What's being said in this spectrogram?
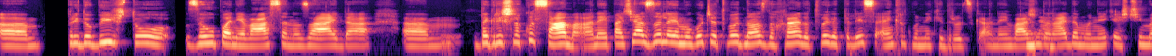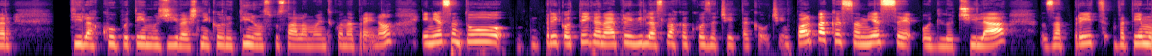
um, pridobiš to zaupanje vase nazaj, da, um, da greš lahko sama. Pač, ja, zelo je mogoče tvoj odnos do hrane, do tvojega telesa, enkrat bo nekaj drugega. Ne? In važno, Mhm. da najdemo nekaj, s čimer ti lahko potem uživaš, neko rutino vzpostavljamo in tako naprej. No? In jaz sem to preko tega najprej videla, sploh kako začeti ta coaching. Pol pa, ko sem jaz se odločila zapreti v tem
